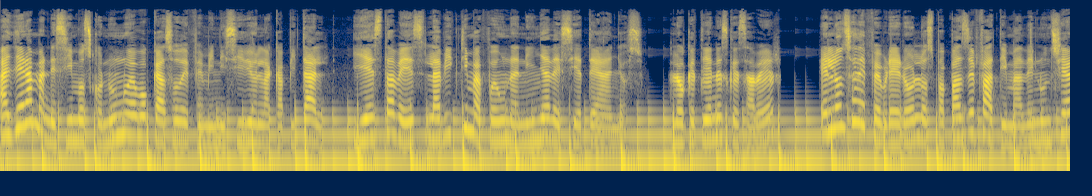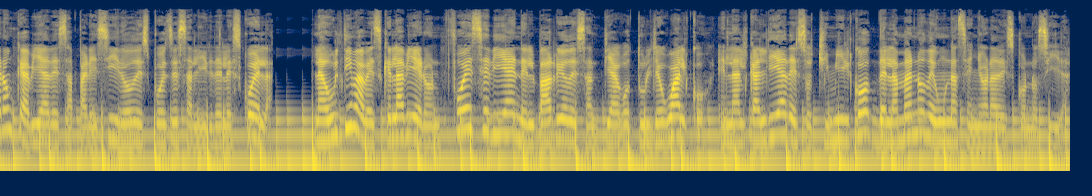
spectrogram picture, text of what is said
Ayer amanecimos con un nuevo caso de feminicidio en la capital, y esta vez la víctima fue una niña de 7 años. Lo que tienes que saber, el 11 de febrero los papás de Fátima denunciaron que había desaparecido después de salir de la escuela. La última vez que la vieron fue ese día en el barrio de Santiago Tulyehualco, en la alcaldía de Xochimilco, de la mano de una señora desconocida.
